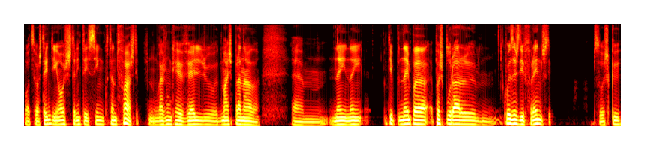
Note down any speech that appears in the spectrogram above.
pode ser aos 30 ou aos 35, tanto faz. Tipo, um gajo nunca é velho demais para nada. Um, nem, nem, tipo, nem para explorar hum, coisas diferentes. Tipo, pessoas que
